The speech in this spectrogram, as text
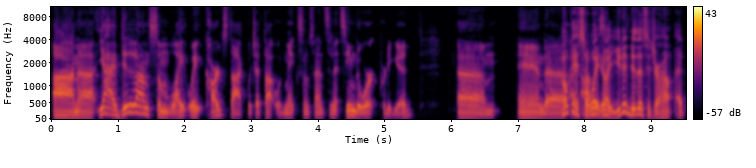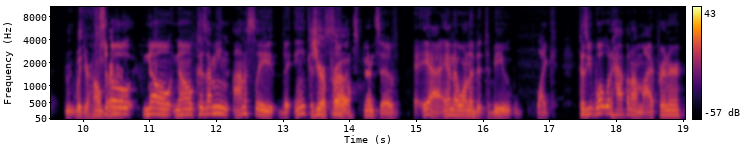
on uh, yeah i did it on some lightweight cardstock which i thought would make some sense and it seemed to work pretty good um and uh okay so wait no you didn't do this at your home at, with your home so printer. no no because i mean honestly the ink is you're a pro so expensive yeah and i wanted it to be like because what would happen on my printer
